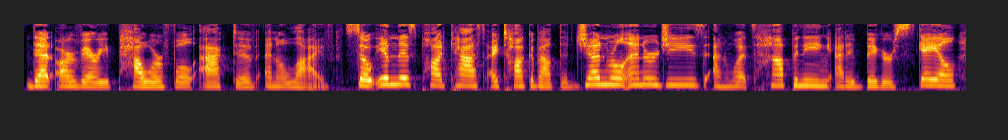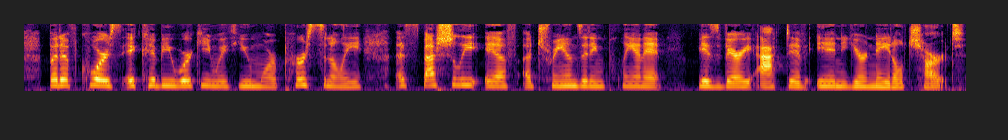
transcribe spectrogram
that are very powerful, active, and alive. So, in this podcast, I talk about the general energies and what's happening at a bigger scale. But of course, it could be working with you more personally, especially if a transiting planet is very active in your natal chart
